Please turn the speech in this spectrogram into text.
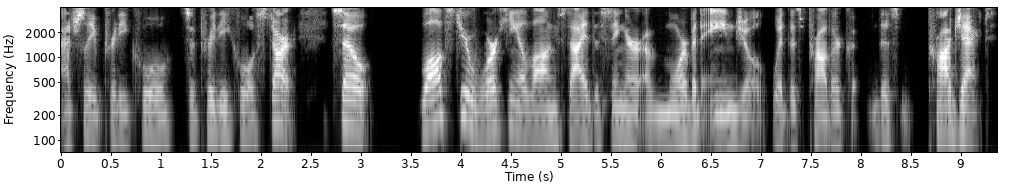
actually a pretty cool, it's a pretty cool start. So whilst you're working alongside the singer of Morbid Angel with this brother this project,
